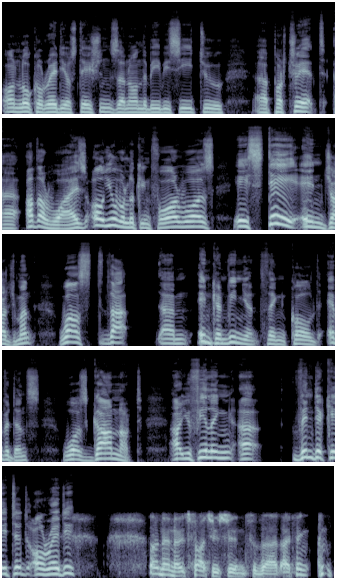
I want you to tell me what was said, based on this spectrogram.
on local radio stations and on the BBC to uh, portray it uh, otherwise, all you were looking for was a stay in judgment whilst that um, inconvenient thing called evidence was garnered. Are you feeling uh, vindicated already? Oh, no, no, it's far too soon for that. I think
